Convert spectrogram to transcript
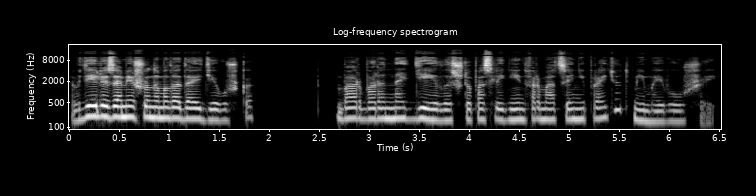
В деле замешана молодая девушка. Барбара надеялась, что последняя информация не пройдет мимо его ушей.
